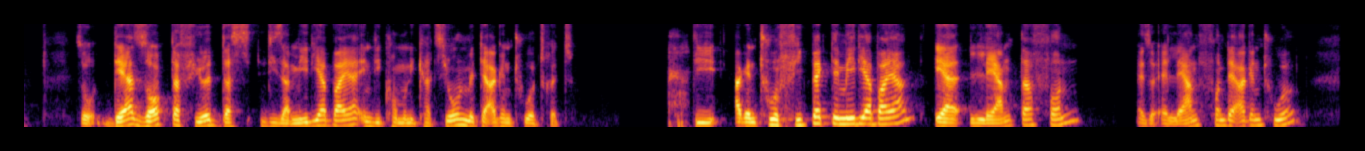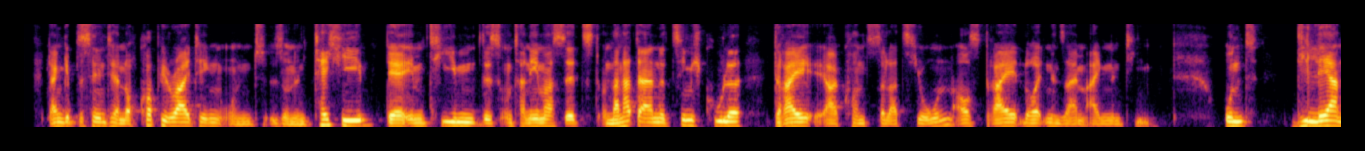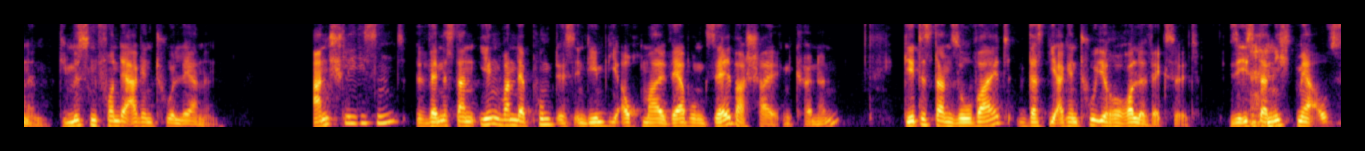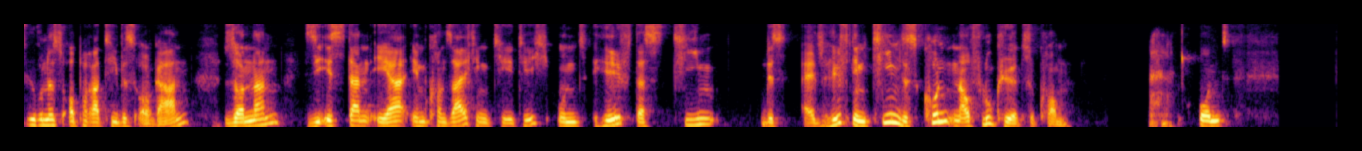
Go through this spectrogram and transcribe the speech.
So, der sorgt dafür, dass dieser Media Buyer in die Kommunikation mit der Agentur tritt. Die Agentur feedback den Media Buyer, er lernt davon, also er lernt von der Agentur dann gibt es hinterher noch Copywriting und so einen Techie, der im Team des Unternehmers sitzt. Und dann hat er eine ziemlich coole Dreier-Konstellation aus drei Leuten in seinem eigenen Team. Und die lernen, die müssen von der Agentur lernen. Anschließend, wenn es dann irgendwann der Punkt ist, in dem die auch mal Werbung selber schalten können, geht es dann so weit, dass die Agentur ihre Rolle wechselt. Sie ist dann nicht mehr ausführendes operatives Organ, sondern sie ist dann eher im Consulting tätig und hilft das Team des, also hilft dem Team des Kunden auf Flughöhe zu kommen. Und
